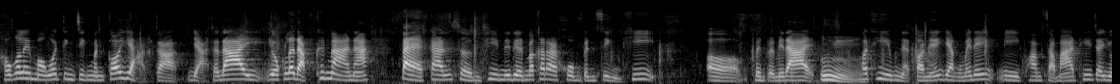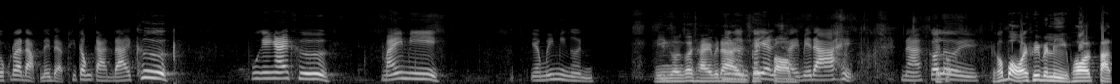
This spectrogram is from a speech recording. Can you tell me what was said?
เขาก็เลยมองว่าจริง ๆ มันก็อยากจะอยากจะได้ยกระดับขึ้นมานะ แต่การเสริมทีมในเดือนมกราคมเป็นสิ่งที่เออเป็นไปไม่ได้อืมเพราะทีมเนี่ยตอนนี้ยังไม่ได้มีความสามารถที่จะยกระดับในแบบที่ต้องการได้คือพูดง่าย ๆ คือไม่มียังไม่มีเงิน มีเงินก็ใช้ไม่มีได้เงินก็เช็คยังปลอมใช้ไม่ได้นะ ก็เลยแต่เขาบอกว่าพรีเมียร์ลีกพอตัด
